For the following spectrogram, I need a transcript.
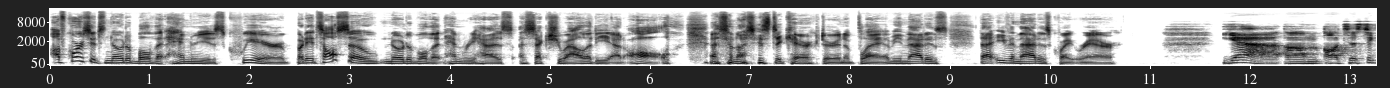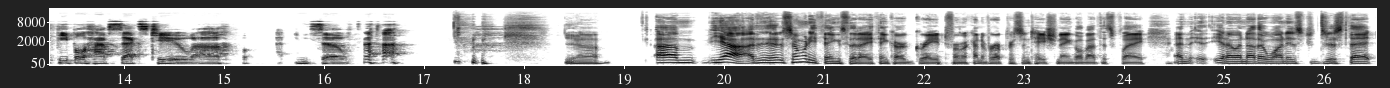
of course, it's notable that Henry is queer, but it's also notable that Henry has a sexuality at all as an autistic character in a play. I mean, that is that even that is quite rare. Yeah, um, autistic people have sex too. Uh, so, yeah. Um, yeah, there's so many things that I think are great from a kind of representation angle about this play. And you know, another one is just that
